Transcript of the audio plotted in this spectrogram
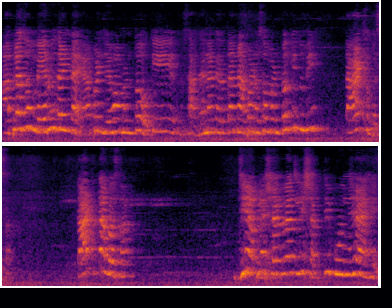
आपला जो मेरुदंड आहे आपण जेव्हा म्हणतो की साधना करताना आपण असं म्हणतो की तुम्ही ताठ बसा. ताठ का बसा? जी आपल्या शरीरातली शक्तीपुंज आहे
